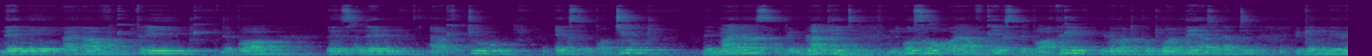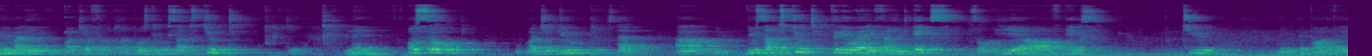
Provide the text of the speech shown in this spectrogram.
then I have 3, the power this and then I have 2 x the power 2 then minus open bracket and also I have x the power 3 remember to put one there so that you can be remembering what you're supposed to substitute. Okay. then also what you do is that uh, you substitute 3 where you find x. So here of x 2 then the power 3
